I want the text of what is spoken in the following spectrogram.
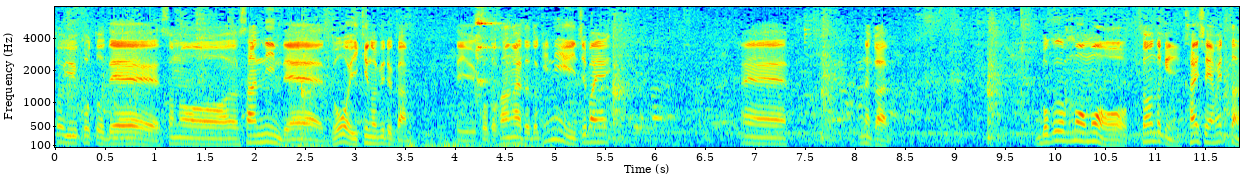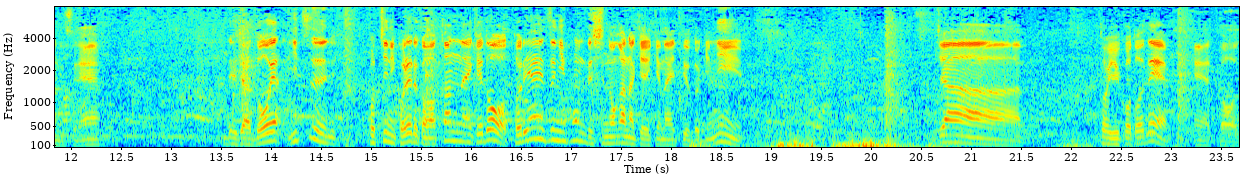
ということでその3人でどう生き延びるかっていうことを考えた時に一番、えー、なんか僕ももうその時に会社辞めてたんですね。でじゃあどうやいつこっちに来れるか分かんないけどとりあえず日本でしのがなきゃいけないっていう時にじゃあということで、えーと、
